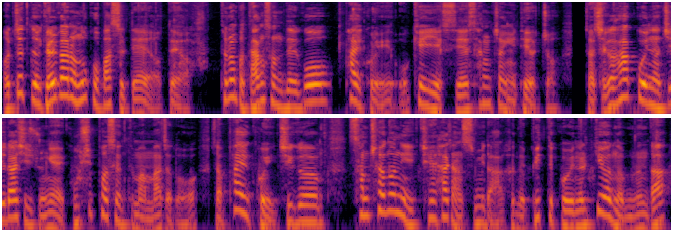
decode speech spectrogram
어쨌든 결과를 놓고 봤을 때 어때요? 트럼프 당선되고 파이코인 OKX에 상장이 되었죠. 자, 제가 갖고 있는 찌라시 중에 90%만 맞아도 자, 파이코인 지금 3,000원이 채 하지 않습니다. 근데 비트코인을 뛰어넘는다?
